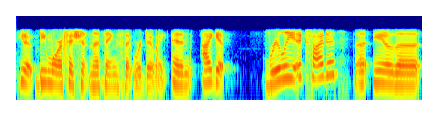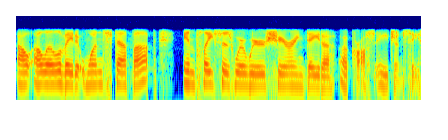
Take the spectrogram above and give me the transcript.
you know, be more efficient in the things that we're doing. And I get really excited. Uh, you know, the I'll, I'll elevate it one step up in places where we're sharing data across agencies.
